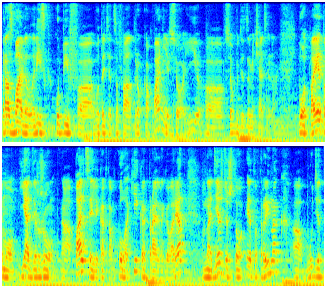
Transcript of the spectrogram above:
разбавил риск, купив а, вот эти ЦФА от трех компаний, все, и все будет замечательно. Вот, поэтому я держу пальцы, или как там, кулаки, как правильно говорят, в надежде, что этот рынок будет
